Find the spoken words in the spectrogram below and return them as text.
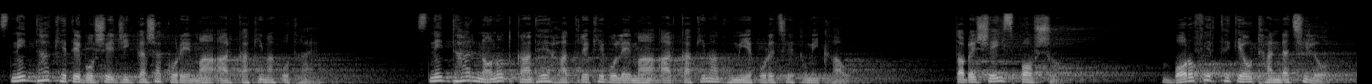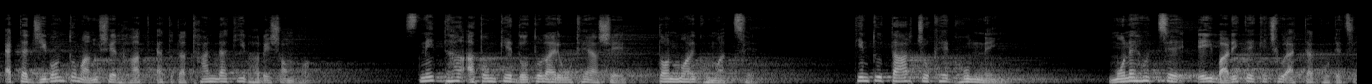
স্নিগ্ধা খেতে বসে জিজ্ঞাসা করে, মা আর কাকিমা কোথায়? স্নিগ্ধার ননদ কাঁধে হাত রেখে বলে, মা আর কাকিমা ঘুমিয়ে পড়েছে, তুমি খাও। তবে সেই স্পর্শ, বরফের থেকেও ঠান্ডা ছিল, একটা জীবন্ত মানুষের হাত এতটা ঠান্ডা কীভাবে সম্ভব? স্নিগ্ধা আতঙ্কে দোতলায় উঠে আসে, তন্ময় ঘুমাচ্ছে। কিন্তু তার চোখে ঘুম নেই। মনে হচ্ছে এই বাড়িতে কিছু একটা ঘটেছে।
